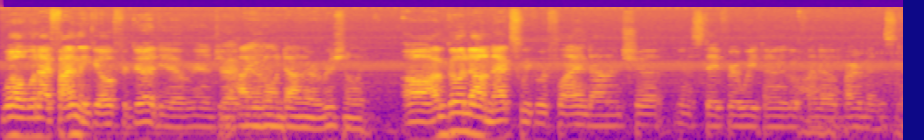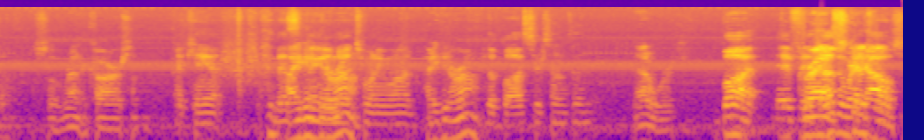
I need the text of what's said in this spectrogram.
Well, when I finally go for good, yeah, we're gonna drive. How are you going down there originally? Oh, I'm going down next week. We're flying down and shit. I'm gonna stay for a week. I'm gonna go find an Alright. apartment and stuff. So rent a car or something. I can't. That's How you the gonna thing. get I'm around? not 21. How do you get around? The bus or something. That'll work. But if it Grab doesn't work out.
